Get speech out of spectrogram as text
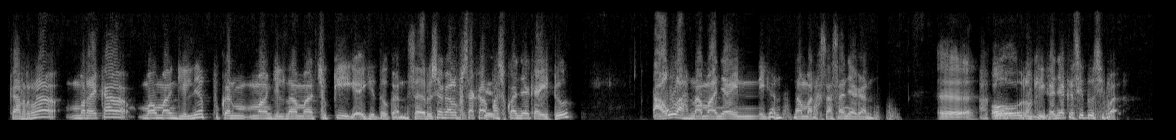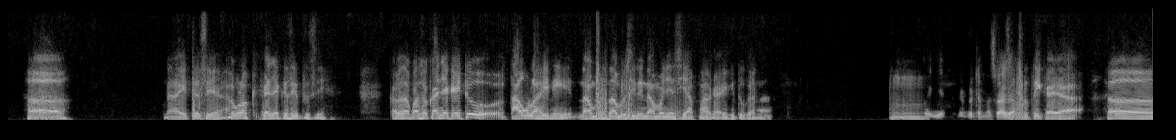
karena mereka memanggilnya bukan memanggil nama Cuki kayak gitu kan. Seharusnya kalau misalkan Oke. pasukannya kayak itu, tahulah namanya ini kan, nama raksasanya kan. Eh, Aku oh, logikanya ke situ sih, Pak. Heeh. Nah, itu sih, aku logikanya ke situ sih. Kalau pasukannya kayak itu, tahulah ini numbers-numbers ini namanya siapa kayak gitu kan. Hmm. oh iya masuk. Seperti kayak eh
